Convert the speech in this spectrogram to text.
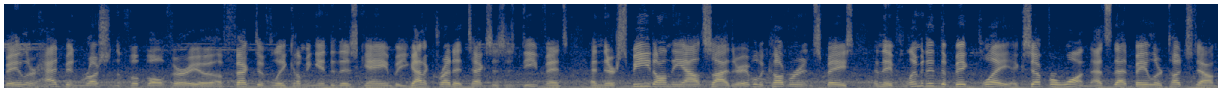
Baylor had been rushing the football very uh, effectively coming into this game, but you got to credit Texas's defense and their speed on the outside. They're able to cover it in space, and they've limited the big play, except for one. That's that Baylor touchdown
